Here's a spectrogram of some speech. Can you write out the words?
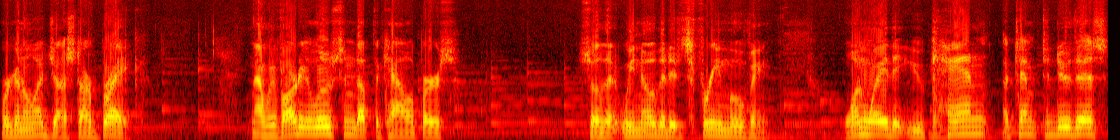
we're going to adjust our brake. Now we've already loosened up the calipers so that we know that it's free moving. One way that you can attempt to do this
